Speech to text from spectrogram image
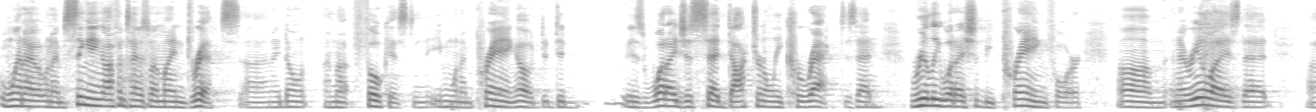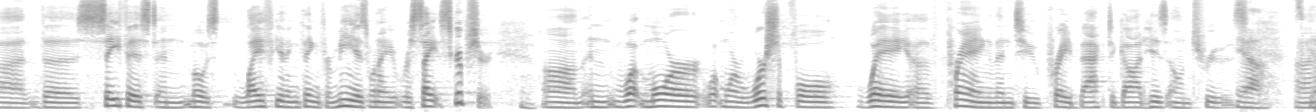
when I when I'm singing, oftentimes my mind drifts uh, and I don't I'm not focused. And even when I'm praying, oh, did, did is what I just said doctrinally correct? Is that really what I should be praying for? Um, and I realized that uh, the safest and most life-giving thing for me is when I recite Scripture. Um, and what more what more worshipful way of praying than to pray back to God His own truths? Yeah. Uh, and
